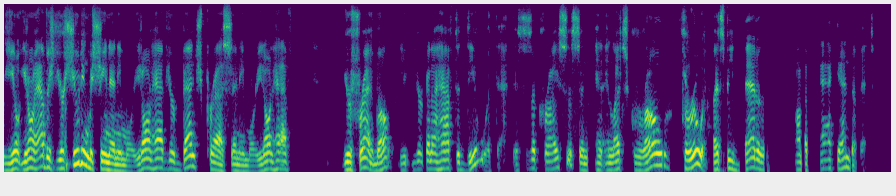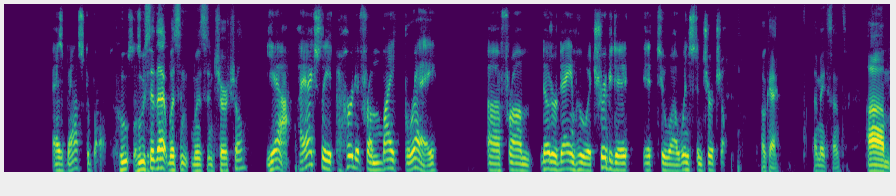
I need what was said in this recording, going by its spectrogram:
you don't, you don't have a, your shooting machine anymore. You don't have your bench press anymore. You don't have your friend. Well, you're going to have to deal with that. This is a crisis, and, and, and let's grow through it. Let's be better on the back end of it as basketball. Who who said that? Winston Winston Churchill. Yeah, I actually heard it from Mike Brey uh, from Notre Dame, who attributed it to uh, Winston Churchill. Okay, that makes sense. Um,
